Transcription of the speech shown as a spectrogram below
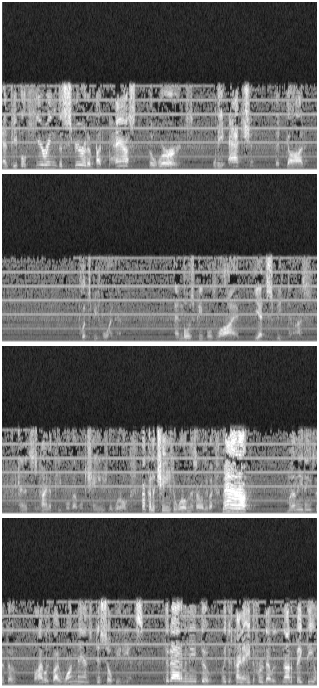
And people hearing the Spirit of God past the words or the action that God puts before them. And those people's lives yet speak to us. And it's the kind of people that will change the world. Not going to change the world necessarily but man, many things that the Bible is by one man's disobedience. did Adam and Eve do? They just kind of ate the fruit. That was not a big deal.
